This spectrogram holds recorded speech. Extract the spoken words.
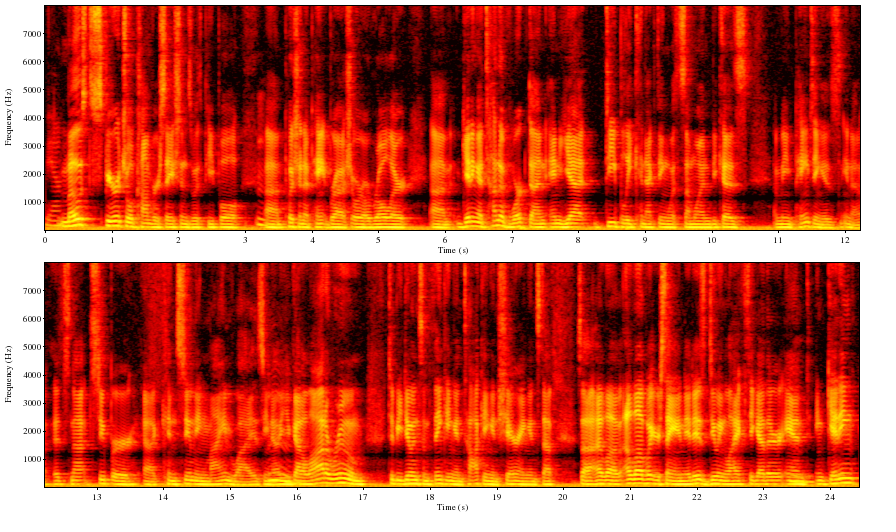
Yeah. most spiritual conversations with people Mm. um, pushing a paintbrush or a roller, um, getting a ton of work done, and yet deeply connecting with someone because. I mean, painting is, you know, it's not super uh, consuming mind wise. You know, Mm. you've got a lot of room to be doing some thinking and talking and sharing and stuff. So I love, I love what you're saying. It is doing life together and, Mm. and getting,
